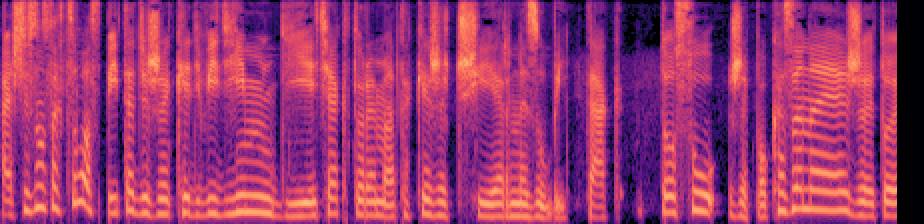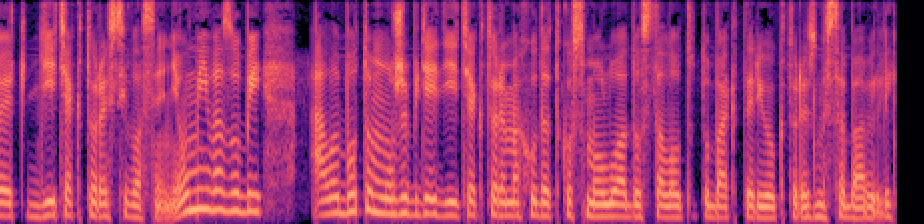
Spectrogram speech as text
A ešte som sa chcela spýtať, že keď vidím dieťa, ktoré má také, že čierne zuby, tak to sú, že pokazené, že to je dieťa, ktoré si vlastne neumýva zuby, alebo to môže byť aj dieťa, ktoré má chudatko smolu a dostalo túto baktériu, o ktorej sme sa bavili.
